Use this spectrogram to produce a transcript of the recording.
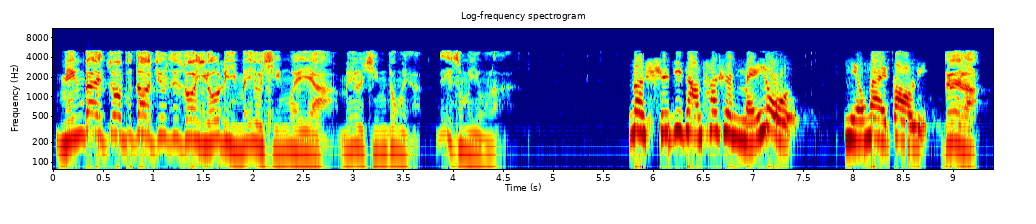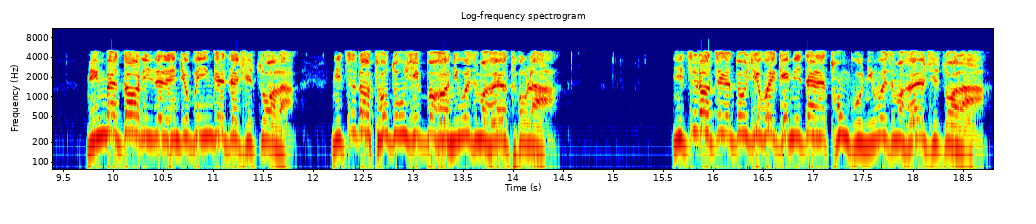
明白做不到，就是说有理没有行为呀，没有行动呀，那有什么用啦？那实际上他是没有明白道理。对了，明白道理的人就不应该再去做了。你知道偷东西不好，你为什么还要偷啦？你知道这个东西会给你带来痛苦，你为什么还要去做啦？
